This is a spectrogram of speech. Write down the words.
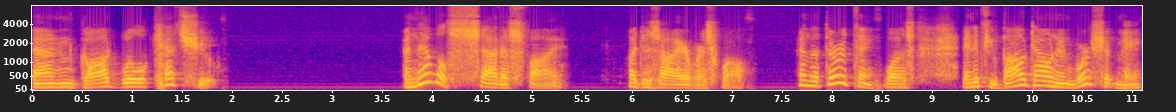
and God will catch you. And that will satisfy a desire as well. And the third thing was, and if you bow down and worship me,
